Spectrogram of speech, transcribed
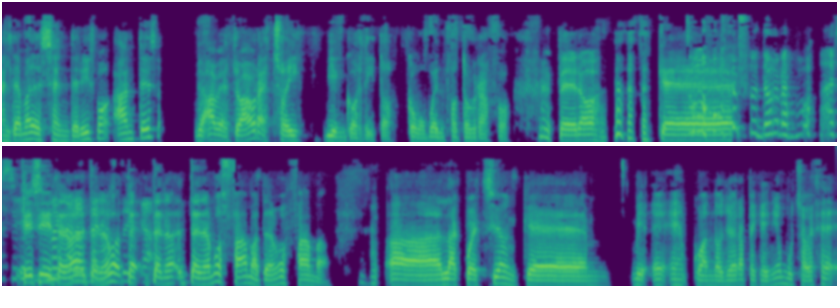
el tema del senderismo, antes, a ver, yo ahora estoy bien gordito, como buen fotógrafo, pero como que... buen fotógrafo, así Sí, es sí, una tenemos, tenemos, te- tenemos fama, tenemos fama. Ah, la cuestión que eh, eh, cuando yo era pequeño, muchas veces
